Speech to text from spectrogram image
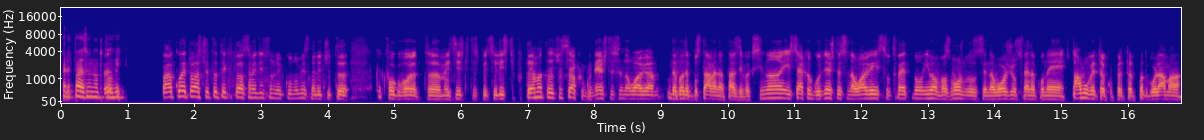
предпазване от COVID. Това, което аз чета, тъй като аз съм единствено економист, нали, чета какво говорят медицинските специалисти по темата, е, че всяка година ще се налага да бъде поставена тази вакцина и всяка година ще се налага и съответно има възможност да се наложи, освен ако не е тамовете, ако претърпат голяма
